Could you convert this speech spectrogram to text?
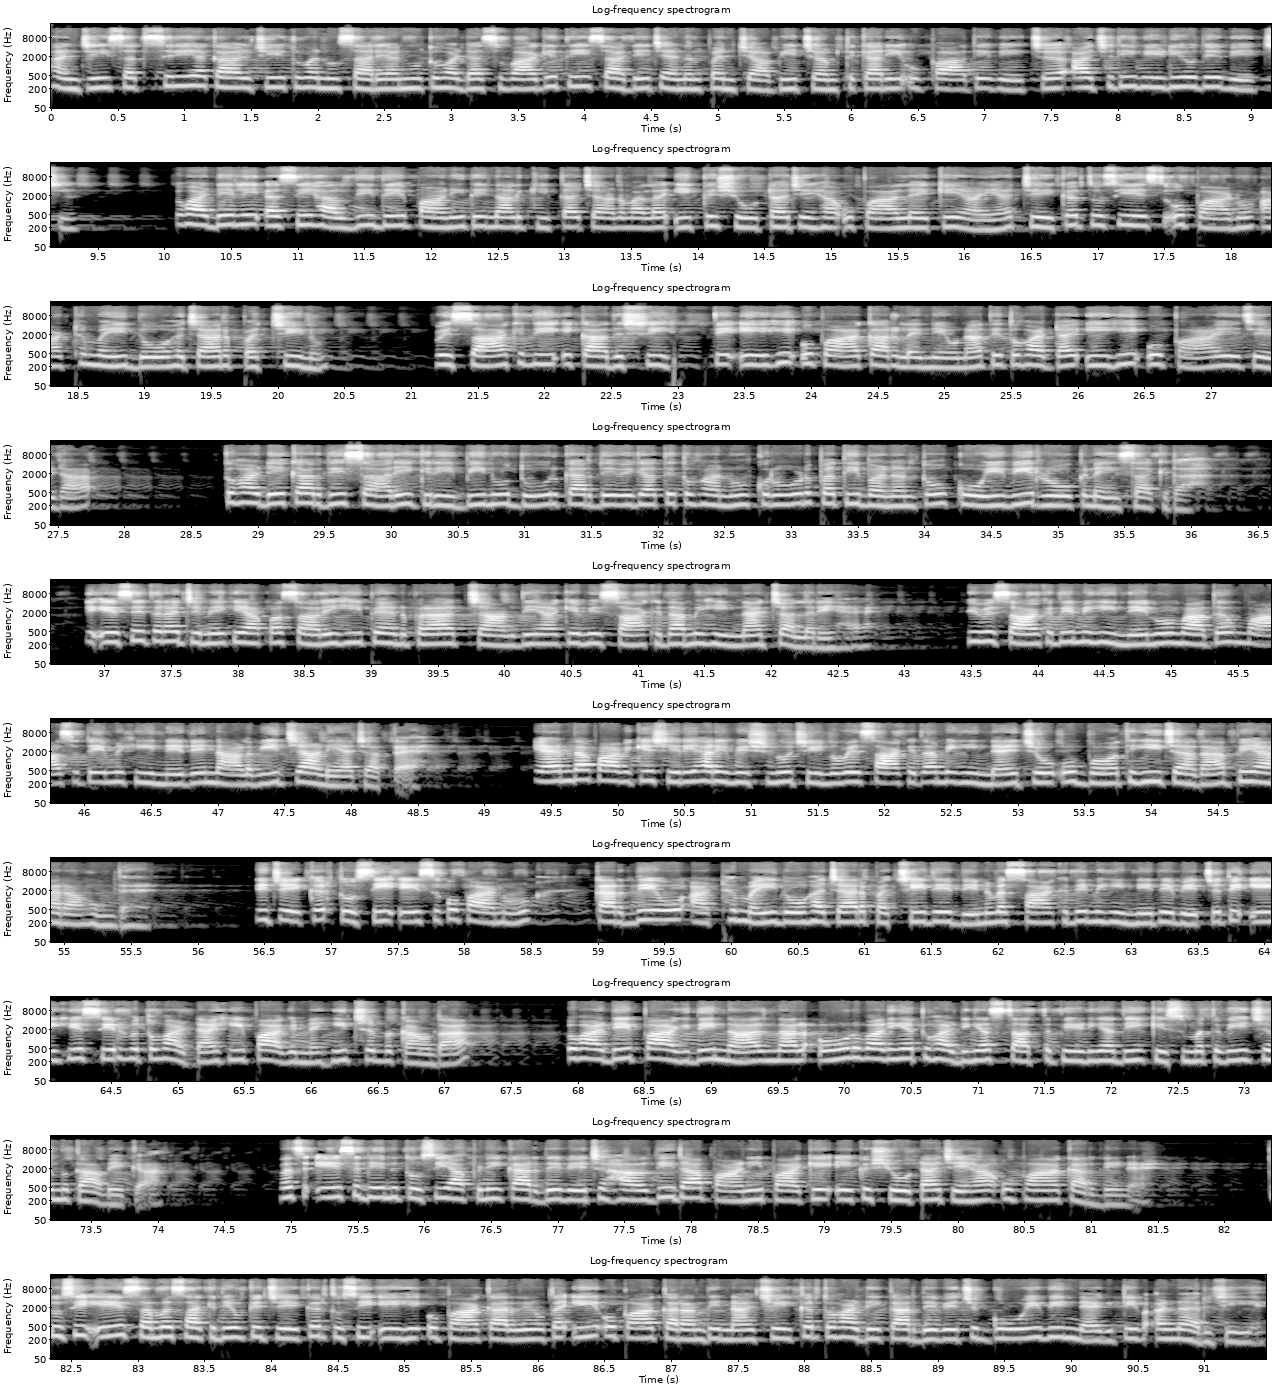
ਹਾਂਜੀ, ਸਤਿ ਸ੍ਰੀ ਅਕਾਲ ਜੀ ਤੁਹਾਨੂੰ ਸਾਰਿਆਂ ਨੂੰ। ਤੁਹਾਡਾ ਸਵਾਗਤ ਹੈ ਸਾਡੇ ਚੈਨਲ ਪੰਜਾਬੀ ਚਮਤਕਾਰੀ ਉਪਾਅ ਦੇ ਵਿੱਚ। ਅੱਜ ਦੀ ਵੀਡੀਓ ਦੇ ਵਿੱਚ ਤੁਹਾਡੇ ਲਈ ਅਸੀਂ ਹਲਦੀ ਦੇ ਪਾਣੀ ਦੇ ਨਾਲ ਕੀਤਾ ਜਾਣ ਵਾਲਾ ਇੱਕ ਛੋਟਾ ਜਿਹਾ ਉਪਾਅ ਲੈ ਕੇ ਆਏ ਹਾਂ। ਜੇਕਰ ਤੁਸੀਂ ਇਸ ਉਪਾਅ ਨੂੰ 8 ਮਈ 2025 ਨੂੰ ਵਿਸਾਖ ਦੀ ਇਕਾदशी ਤੇ ਇਹ ਉਪਾਅ ਕਰ ਲੈਂਦੇ ਹੋ ਨਾ, ਤੇ ਤੁਹਾਡਾ ਇਹ ਉਪਾਅ ਜਿਹੜਾ ਤੁਹਾਡੇ ਘਰ ਦੀ ਸਾਰੀ ਗਰੀਬੀ ਨੂੰ ਦੂਰ ਕਰ ਦੇਵੇਗਾ ਤੇ ਤੁਹਾਨੂੰ ਕਰੋੜਪਤੀ ਬਣਨ ਤੋਂ ਕੋਈ ਵੀ ਰੋਕ ਨਹੀਂ ਸਕਦਾ। ਤੇ ਇਸੇ ਤਰ੍ਹਾਂ ਜਿਵੇਂ ਕਿ ਆਪਾਂ ਸਾਰੇ ਹੀ ਭੈਣ ਭਰਾ ਜਾਣਦੇ ਹਾਂ ਕਿ ਵਿਸਾਖ ਦਾ ਮਹੀਨਾ ਚੱਲ ਰਿਹਾ ਹੈ। ਕਿ ਵਿਸਾਖ ਦੇ ਮਹੀਨੇ ਨੂੰ ਮਾਧਵ ਮਾਸ ਦੇ ਮਹੀਨੇ ਦੇ ਨਾਲ ਵੀ ਜਾਣਿਆ ਜਾਂਦਾ ਹੈ। ਕਹਿਣ ਦਾ ਭਾਵ ਕਿ ਸ਼੍ਰੀ ਹਰੀ ਵਿਸ਼ਨੂੰ ਜੀ ਨੂੰ ਵਿਸਾਖ ਦਾ ਮਹੀਨਾ ਹੈ ਜੋ ਉਹ ਬਹੁਤ ਹੀ ਜ਼ਿਆਦਾ ਪਿਆਰਾ ਹੁੰਦਾ ਹੈ। ਤੇ ਜੇਕਰ ਤੁਸੀਂ ਇਸ ਉਪਾਅ ਨੂੰ ਕਰਦੇ ਹੋ 8 ਮਈ 2025 ਦੇ ਦਿਨ ਵਿਸਾਖ ਦੇ ਮਹੀਨੇ ਦੇ ਵਿੱਚ ਤੇ ਇਹ ਸਿਰਫ ਤੁਹਾਡਾ ਹੀ ਭਾਗ ਨਹੀਂ ਚਮਕਾਉਂਦਾ। ਤੁਹਾਡੇ ਭਾਗ ਦੇ ਨਾਲ ਨਾਲ ਆਉਣ ਵਾਲੀਆਂ ਤੁਹਾਡੀਆਂ ਸੱਤ ਪੀੜ੍ਹੀਆਂ ਦੀ ਕਿਸਮਤ ਵੀ ਚਮਕਾਵੇਗਾ। ਬਸ ਇਸ ਦਿਨ ਤੁਸੀਂ ਆਪਣੇ ਘਰ ਦੇ ਵਿੱਚ ਹਲਦੀ ਦਾ ਪਾਣੀ ਪਾ ਕੇ ਇੱਕ ਛੋਟਾ ਜਿਹਾ ਉਪਾਅ ਕਰ ਦੇਣਾ ਹੈ। ਤੁਸੀਂ ਇਹ ਸਮਝ ਸਕਦੇ ਹੋ ਕਿ ਜੇਕਰ ਤੁਸੀਂ ਇਹ ਉਪਾਅ ਕਰ ਰਹੇ ਹੋ ਤਾਂ ਇਹ ਉਪਾਅ ਕਰਨ ਦੇ ਨਾਲ ਜੇਕਰ ਤੁਹਾਡੇ ਘਰ ਦੇ ਵਿੱਚ ਕੋਈ ਵੀ ਨੈਗੇਟਿਵ એનર્ਜੀ ਹੈ,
